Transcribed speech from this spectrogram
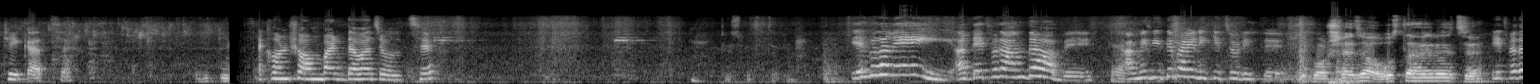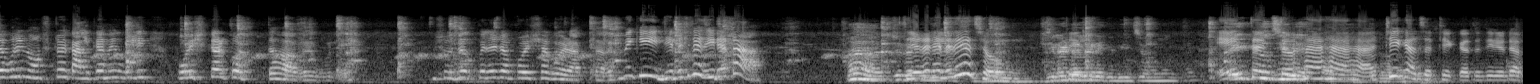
ঠিক আছে। এখন সোমবার দেওয়া চলছে। তেজপাতা নেই আর তেজপাতা আনতে হবে। আমি দিতে পারিনি খিচুড়িতে। বর্ষায় যা অবস্থা হয়ে রয়েছে। তেজপাতাগুলি নষ্ট হয়ে কালকে আমি ওগুলি পরিষ্কার করতে হবে ওগুলি। সুযোগ পেলে সব পরিষ্কার করে রাখতে হবে। তুমি কি ঢেলেছিলে জিরাটা? হ্যাঁ জিরেটা ঢেলে দিয়েছ? হুম, ঢেলে রেখে দিয়েছি এই তো জিরে। হ্যাঁ হ্যাঁ হ্যাঁ ঠিক আছে ঠিক আছে জিরেটা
